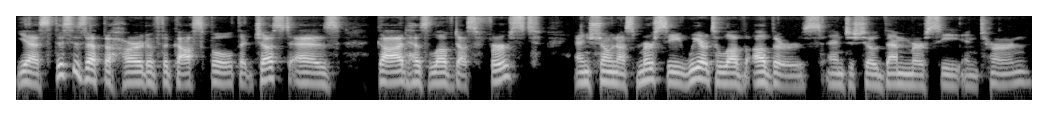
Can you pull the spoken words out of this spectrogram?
Yes, this is at the heart of the gospel that just as God has loved us first and shown us mercy, we are to love others and to show them mercy in turn.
